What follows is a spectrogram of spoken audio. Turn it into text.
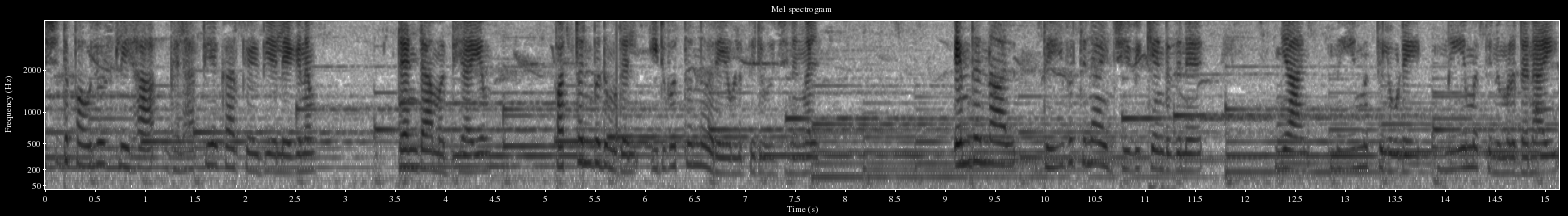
വിശുദ്ധ പൗലോസ് ലീഹ ഗലാത്തിയക്കാർക്ക് എഴുതിയ ലേഖനം രണ്ടാം അധ്യായം പത്തൊൻപത് മുതൽ ഇരുപത്തൊന്ന് വരെയുള്ള തിരുവചനങ്ങൾ. എന്തെന്നാൽ ദൈവത്തിനായി ജീവിക്കേണ്ടതിന് ഞാൻ നിയമത്തിലൂടെ നിയമത്തിന് മൃതനായി.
